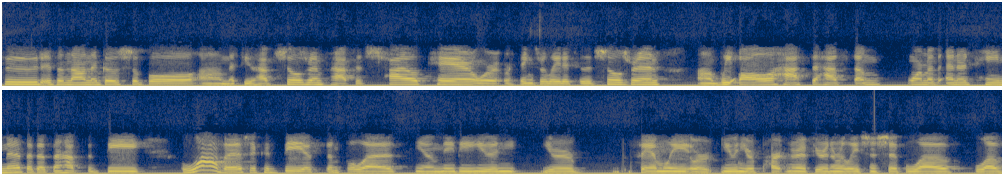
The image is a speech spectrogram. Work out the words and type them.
food is a non-negotiable. Um, if you have children, perhaps it's childcare or, or things related to the children. Um, we all have to have some form of entertainment that doesn't have to be lavish. It could be as simple as, you know, maybe you and your family or you and your partner, if you're in a relationship, love, love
